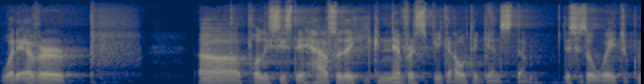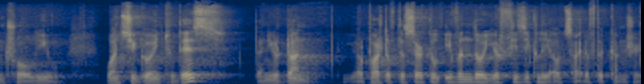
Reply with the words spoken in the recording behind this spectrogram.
whatever uh, policies they have so that you can never speak out against them. This is a way to control you. Once you go into this, then you're done. You're part of the circle, even though you're physically outside of the country.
